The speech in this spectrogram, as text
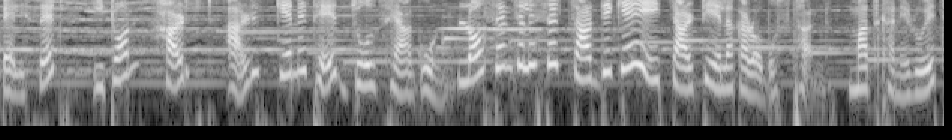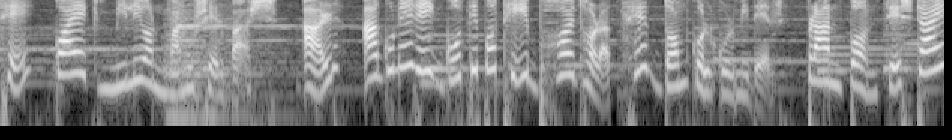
প্যালিসেডস, ইটন, হার্স্ট আর কেনেথে জ্বলছে আগুন। লস অ্যাঞ্জেলেসের চারদিকে এই চারটি এলাকার অবস্থান। মাঝখানে রয়েছে কয়েক মিলিয়ন মানুষের বাস। আর আগুনের এই গতিপথই ভয় ধরাচ্ছে দমকল কর্মীদের। প্রাণপণ চেষ্টায়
